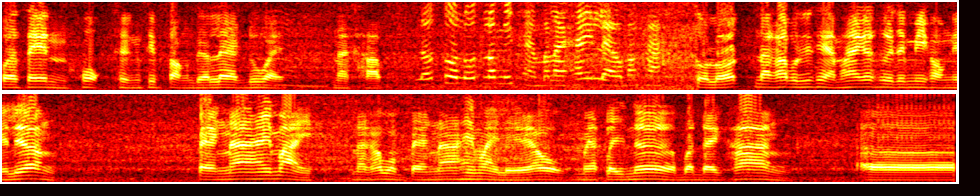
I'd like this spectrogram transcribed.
เปอร์เซ็นต์หกถึงสิบสองเดือนแรกด้วยนะครับ แล้วตัวรถเรามีแถมอะไรให้แล้วบ้างคะตัวรถนะครับผมที่แถมให้ก็คือจะมีของในเรื่อง แปลงหน้าให้ใหม่นะครับผมแปลงหน้าให้ใหม่แล้วแม็กไลเนอร์บันไดข้างเอ่อ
